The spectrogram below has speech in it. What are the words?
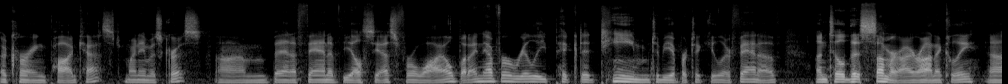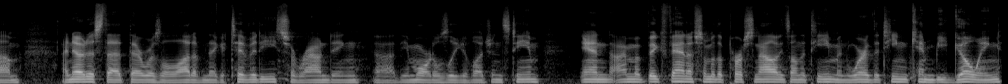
occurring podcast. My name is Chris. I've been a fan of the LCS for a while, but I never really picked a team to be a particular fan of until this summer, ironically. Um, I noticed that there was a lot of negativity surrounding uh, the Immortals League of Legends team, and I'm a big fan of some of the personalities on the team and where the team can be going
